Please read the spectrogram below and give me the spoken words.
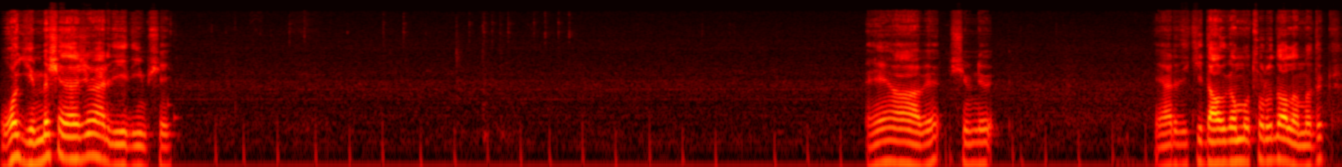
O 25 enerji verdi yediğim şey. E abi şimdi yerdeki dalga motoru da alamadık.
